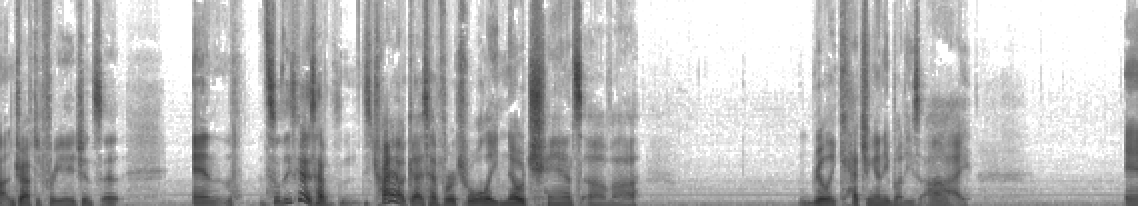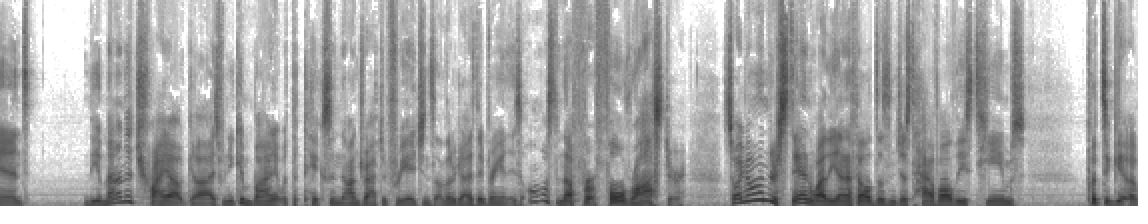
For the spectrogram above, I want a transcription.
undrafted free agents. Uh, and so these guys have these tryout guys have virtually no chance of uh, really catching anybody's eye. And the amount of tryout guys, when you combine it with the picks and non-drafted free agents, and other guys they bring in, is almost enough for a full roster. So I don't understand why the NFL doesn't just have all these teams put together uh,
